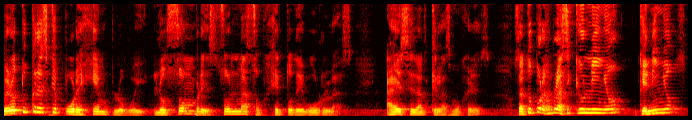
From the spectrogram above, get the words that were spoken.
Pero tú crees que, por ejemplo, güey, los hombres son más objeto de burlas a esa edad que las mujeres? O sea, tú, por ejemplo, así que un niño, que niños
